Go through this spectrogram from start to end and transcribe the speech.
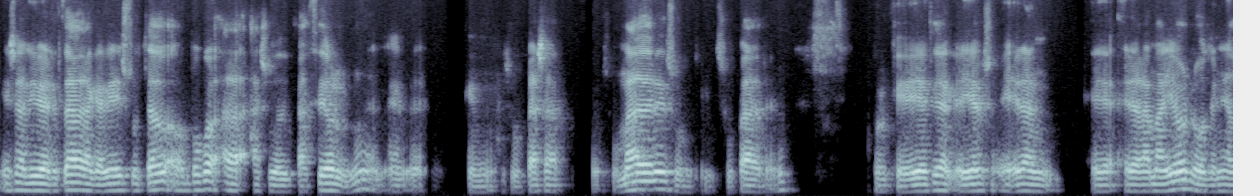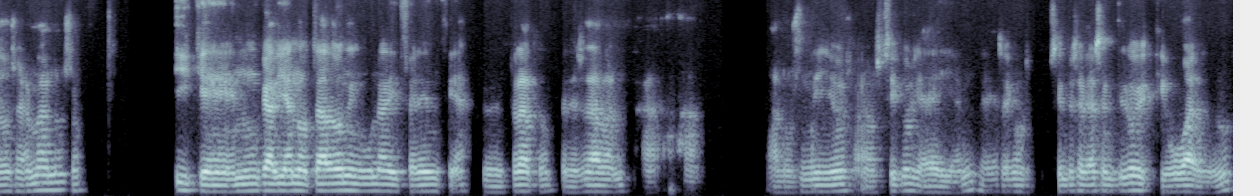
esa libertad de la que había disfrutado un poco a, su educación, ¿no? en, su casa, su madre y su padre. Porque ella decía que ellos eran, era la mayor, luego tenía dos hermanos, ¿no? y que nunca había notado ninguna diferencia en el trato que les daban a, a los niños, a los chicos y a ella. siempre se había sentido igual. ¿no?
